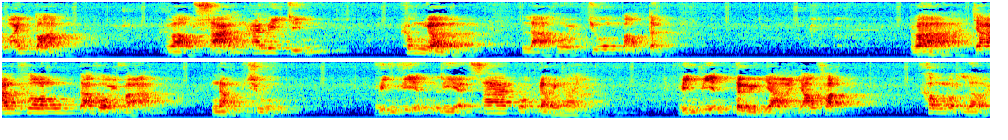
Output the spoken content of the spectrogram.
của anh Toàn vào sáng 29 không ngờ là hồi chuông báo tử và cha An Phôn đã vội vã nằm xuống, vĩnh viễn lìa xa cuộc đời này, vĩnh viễn từ giả giáo phật, không một lời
